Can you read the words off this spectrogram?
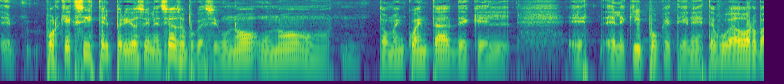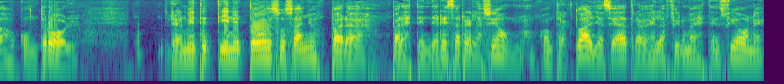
Eh, ¿Por qué existe el periodo silencioso? Porque si uno, uno toma en cuenta de que el, el equipo que tiene este jugador bajo control, realmente tiene todos esos años para, extender esa relación contractual, ya sea a través de la firma de extensiones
